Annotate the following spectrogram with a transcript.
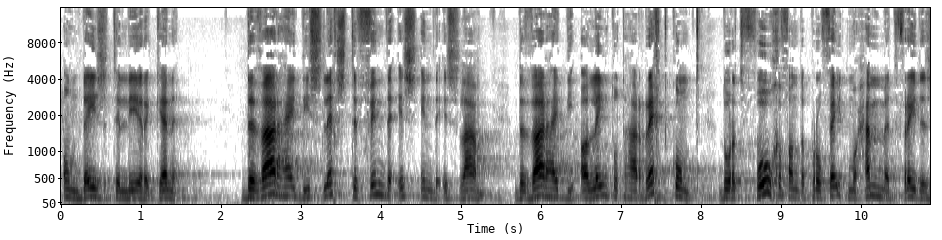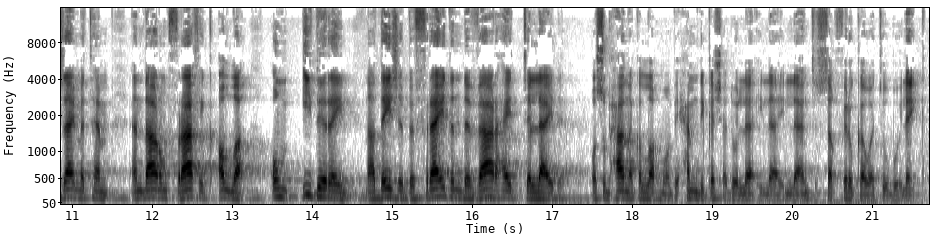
om deze te leren kennen. De waarheid die slechts te vinden is in de islam De waarheid die alleen tot haar recht komt door het volgen van de profeet Mohammed, vrede zij met hem. En daarom vraag ik Allah om iedereen naar deze bevrijdende waarheid te leiden. وسبحانك اللهم وبحمدك أشهد أن لا إله إلا أنت استغفرك وأتوب إليك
